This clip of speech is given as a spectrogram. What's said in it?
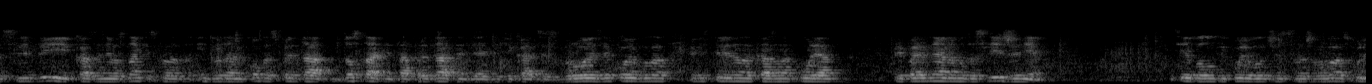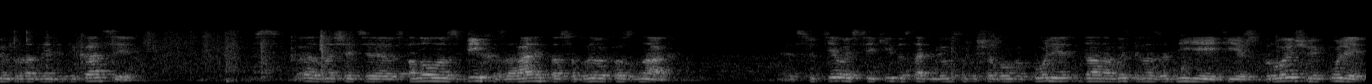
е, сліди і вказані ознаки складу індивідуальний комплекс придат, достатній та придатний для ідентифікації зброї, з якої була відстріляна вказана куля. При порівняльному дослідженні ці оболонки кулі вилучені жолова з кулями придатної ідентифікації. Е, Значить, е, встановлено збіг загальних та особливих ознак. Е, Суттєвості, які достатньо для висновку, що оболонка кулі дана вистрілена з однієї тієї ж зброї, що і кулі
